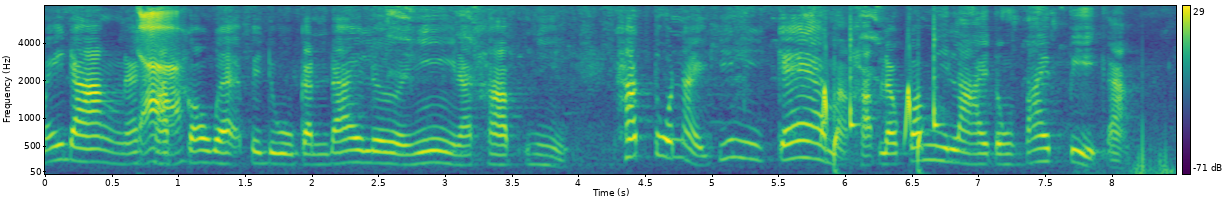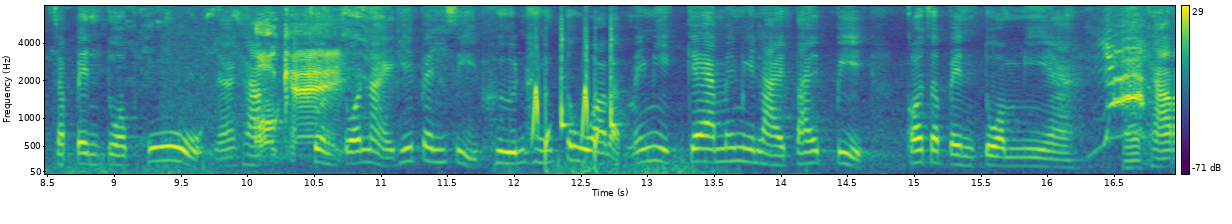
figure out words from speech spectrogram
ไม่ดังนะครับ ก็แวะไปดูกันได้เลยนี่นะครับ นี่ ถ้าตัวไหนที่มีแก้มอะครับ แล้วก็มีลายตรงใต้ปีกอะจะเป็นตัวผู้นะครับโอเคส่วนตัวไหนที่เป็นสีพื้นทั้งตัวแบบไม่มีแก้มไม่มีลายใต้ปีก ก็จะเป็นตัวเมียนะครับ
